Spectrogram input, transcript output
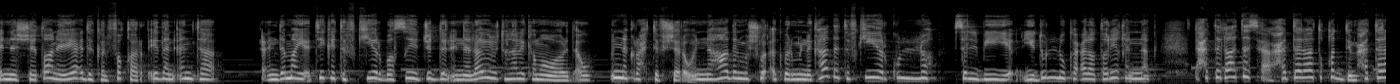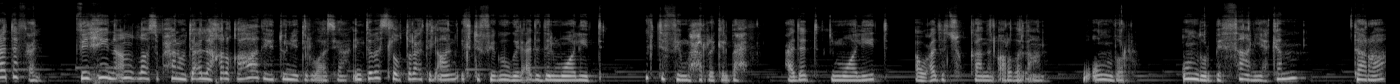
إن الشيطان يعدك الفقر. إذا أنت عندما يأتيك تفكير بسيط جدا أن لا يوجد هنالك موارد أو أنك راح تفشل أو أن هذا المشروع أكبر منك. هذا تفكير كله سلبي يدلك على طريق أنك حتى لا تسعى حتى لا تقدم حتى لا تفعل. في حين أن الله سبحانه وتعالى خلق هذه الدنيا الواسعة. أنت بس لو طلعت الآن اكتب في جوجل عدد المواليد اكتب في محرك البحث. عدد المواليد أو عدد سكان الأرض الآن. وانظر انظر بالثانية كم ترى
